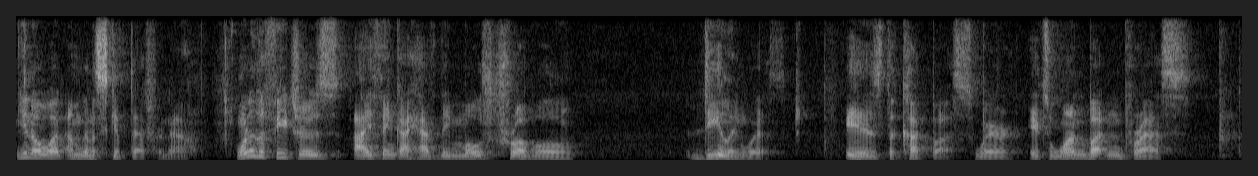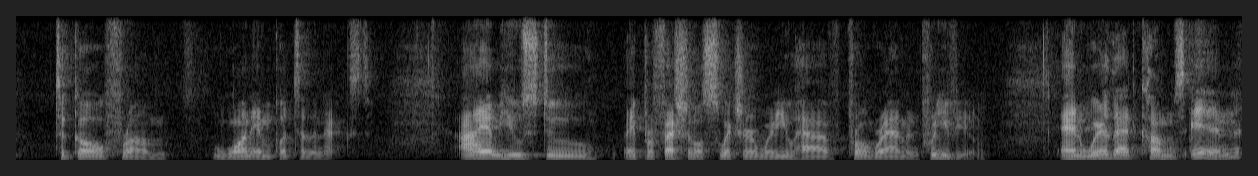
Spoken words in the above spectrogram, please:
you know what? I'm going to skip that for now. One of the features I think I have the most trouble dealing with is the cut bus, where it's one button press to go from one input to the next. I am used to a professional switcher where you have program and preview. And where that comes in,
